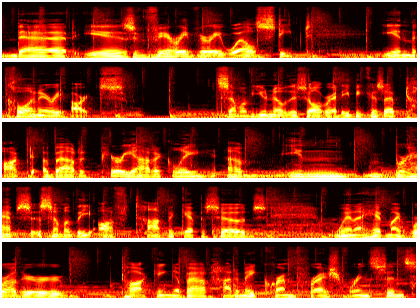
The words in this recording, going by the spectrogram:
that is very, very well steeped in the culinary arts. Some of you know this already because I've talked about it periodically um, in perhaps some of the off topic episodes when I had my brother talking about how to make creme fraiche, for instance.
